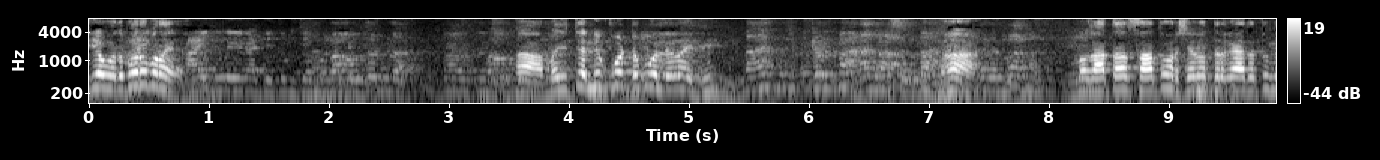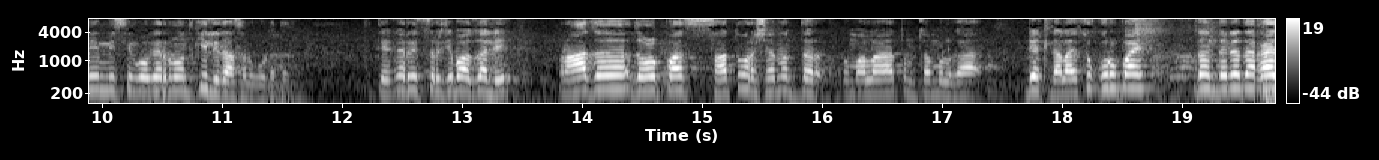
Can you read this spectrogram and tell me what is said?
यवत बरोबर आहे. हा म्हणजे त्यांनी खोटं बोलले नाही ती. हा. मग आता सात वर्षानंतर काय आता तुम्ही मिसिंग वगैरे नोंद केलीच असेल कुठं तर. ते काय रिसर्चची बाजू झाली. पण आज जवळपास सात वर्षानंतर तुम्हाला तुमचा मुलगा भेटलेला आहे. सुखरूप आहे. धंद्याने काय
